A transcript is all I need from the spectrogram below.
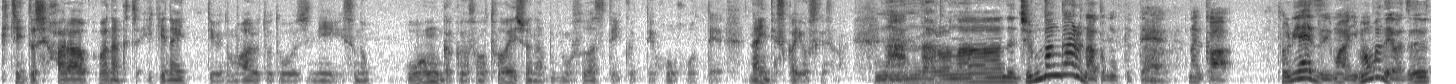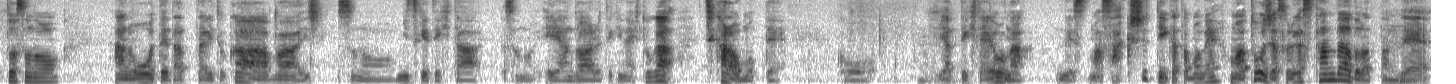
きちんと支払わなくちゃいけないっていうのもあると同時にその音楽のそのトラディショな部分を育てていくっていう方法ってないんですか洋介さん？なんだろうなで順番があるなと思ってて、なんかとりあえずまあ今まではずっとそのあの大手だったりとか、まあ、その見つけてきたその A&R 的な人が力を持ってこうやってきたようなです、まあ、作詞って言い方もね、まあ、当時はそれがスタンダードだったんで、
